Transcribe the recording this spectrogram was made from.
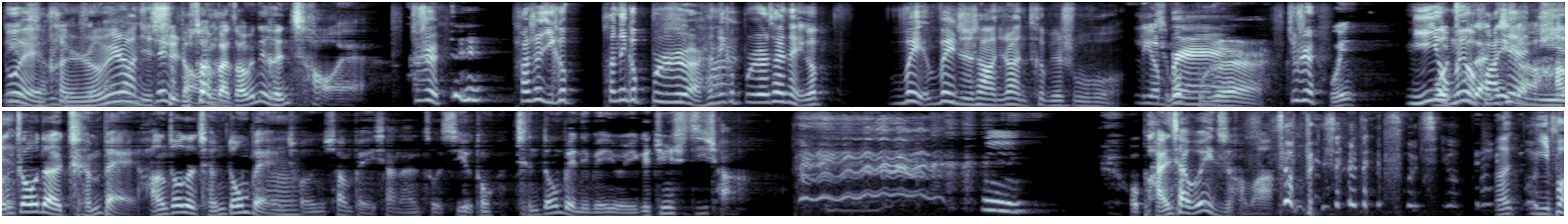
对，很容易让你睡着算吧，咱们，那个很吵哎。就是 它是一个它那个波儿，它那个波儿在哪个位位置上就让你特别舒服。什么波儿？就是我跟你有没有发现你杭州的城北，杭州的城东北，嗯从上北下南左西右东，城东北那边有一个军事机场。嗯，我盘一下位置好吗？啊，你不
